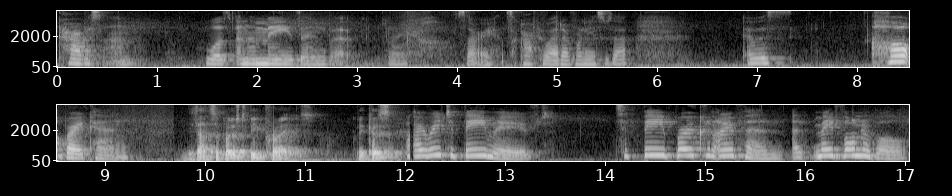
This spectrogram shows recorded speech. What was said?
Karabasan was an amazing book. No, sorry, that's a crappy word, everyone uses that. It was heartbreaking. Is that supposed to be praise? Because I read to be moved, to be broken open and made vulnerable.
